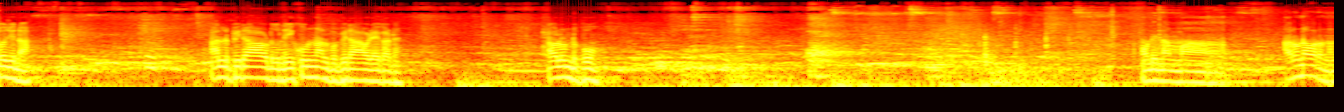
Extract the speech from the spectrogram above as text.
ತೋಜಿನ? ಅಲ್ಲಿ ಪಿರಾವಡುದು ಈ ಕುಲ್ನ ಅಲ್ಪ ಪಿರಾವಡೆ ಕಡೆ ಅವಳುಂಡು போ ನೋಡಿ ನಮ್ಮ ಅರುಣ್ ಅವರುಣ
